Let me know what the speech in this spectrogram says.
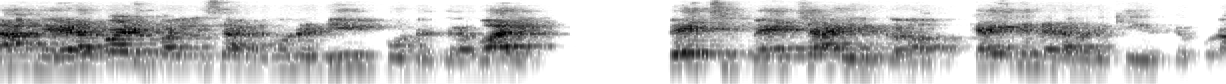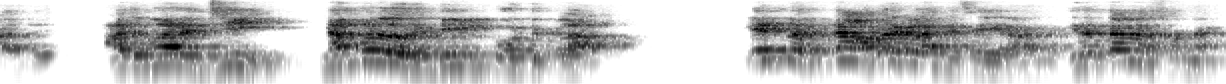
நாங்க எடப்பாடி பழனிசாமி கூட டீல் போட்டிருக்கிற மாதிரி பேச்சு பேச்சா இருக்கணும். கைது நடவடிக்கை இருக்கக்கூடாது. அது மாதிரி ஜி நம்மளும் ஒரு டீல் போட்டுக்கலாம். என்பதுதான் அவர்கள் அங்க செய்யறாங்க. இதைத்தான் நான் சொன்னேன்.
